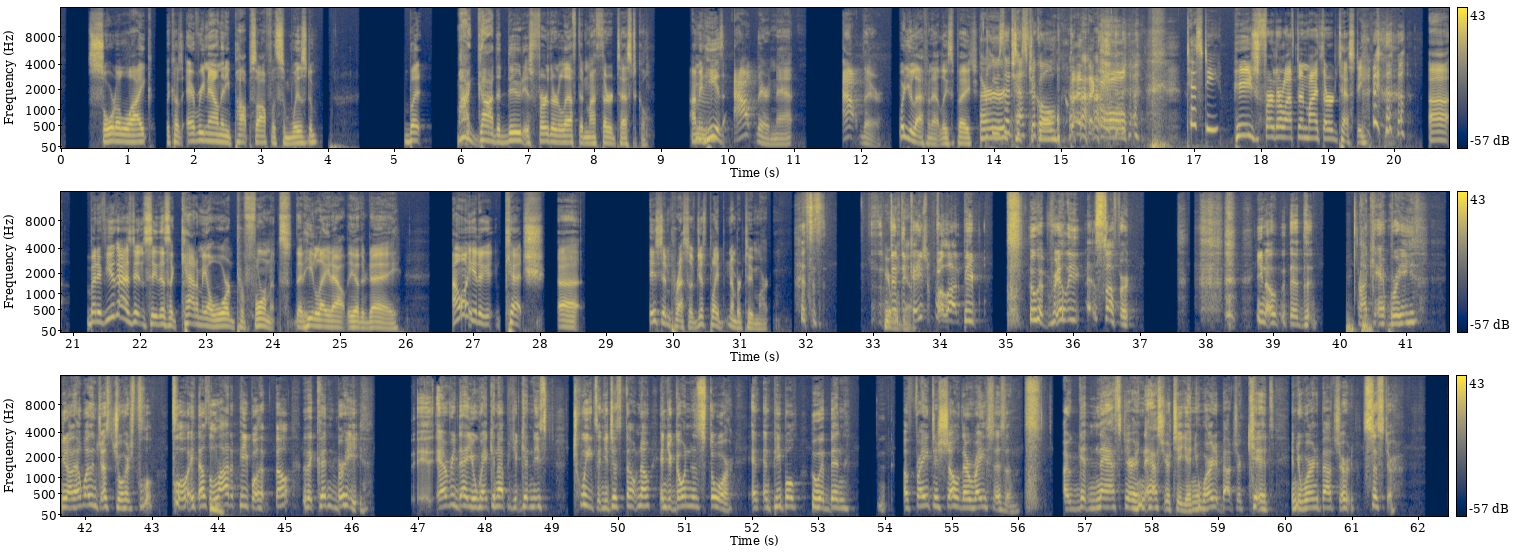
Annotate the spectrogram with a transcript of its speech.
sort of like because every now and then he pops off with some wisdom. But my God, the dude is further left than my third testicle. I mean, he is out there, Nat. Out there. What are you laughing at, Lisa Page? Third said testicle. Testicle. Testy. He's further left than my third testy. uh, but if you guys didn't see this Academy Award performance that he laid out the other day, I want you to catch. Uh, it's impressive. Just play number two, Mark. This is Here vindication for a lot of people who have really suffered. You know, the, the I can't breathe. You know, that wasn't just George Floyd. That was a mm. lot of people that felt that they couldn't breathe. Every day you're waking up and you're getting these tweets and you just don't know. And you're going to the store and, and people who have been afraid to show their racism are getting nastier and nastier to you. And you're worried about your kids and you're worried about your sister.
